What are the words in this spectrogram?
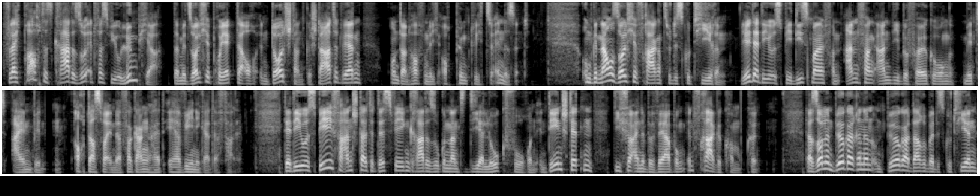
vielleicht braucht es gerade so etwas wie Olympia, damit solche Projekte auch in Deutschland gestartet werden und dann hoffentlich auch pünktlich zu Ende sind. Um genau solche Fragen zu diskutieren, will der DUSB diesmal von Anfang an die Bevölkerung mit einbinden. Auch das war in der Vergangenheit eher weniger der Fall. Der DUSB veranstaltet deswegen gerade sogenannte Dialogforen in den Städten, die für eine Bewerbung in Frage kommen könnten. Da sollen Bürgerinnen und Bürger darüber diskutieren,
